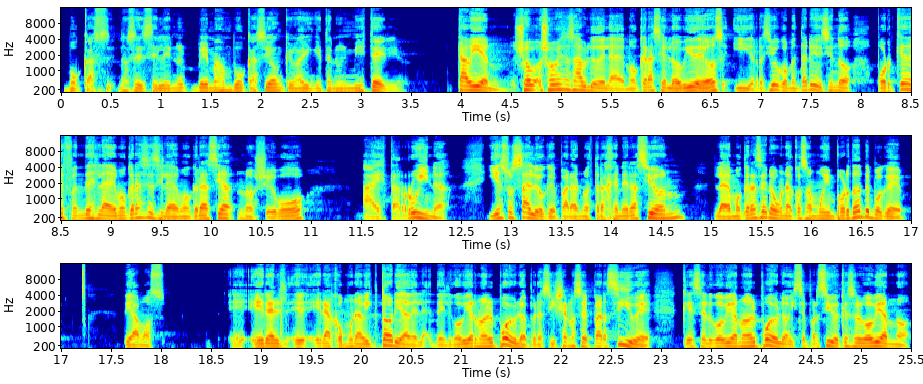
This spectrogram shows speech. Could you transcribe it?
vocación, no sé, se le ve más vocación que alguien que está en un ministerio. Está bien. Yo, yo a veces hablo de la democracia en los videos y recibo comentarios diciendo, ¿por qué defendés la democracia si la democracia nos llevó a esta ruina? Y eso es algo que para nuestra generación, la democracia era una cosa muy importante porque, digamos, era, el- era como una victoria del, del gobierno del pueblo, pero si ya no se percibe que es el gobierno del pueblo y se percibe que es el gobierno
